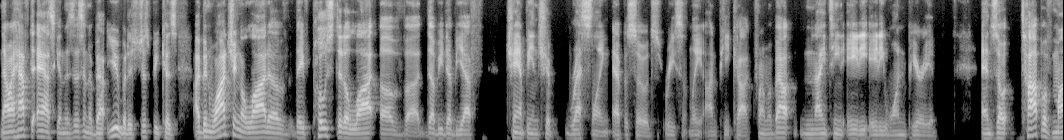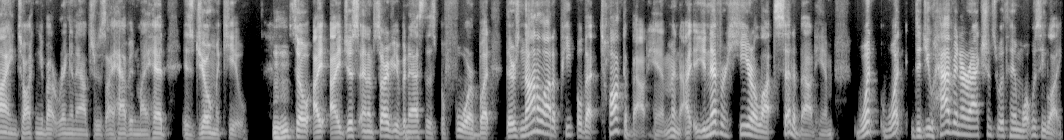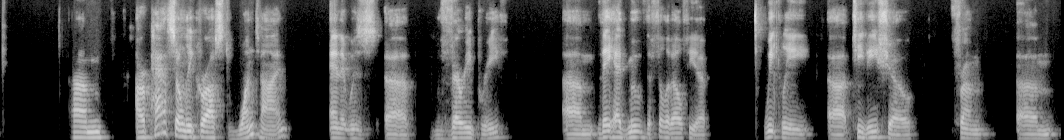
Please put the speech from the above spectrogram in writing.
Now I have to ask, and this isn't about you, but it's just because I've been watching a lot of. They've posted a lot of uh, WWF Championship Wrestling episodes recently on Peacock from about 1980 81 period. And so, top of mind, talking about ring announcers, I have in my head is Joe McHugh. Mm-hmm. So I, I just, and I'm sorry if you've been asked this before, but there's not a lot of people that talk about him, and I, you never hear a lot said about him. What, what did you have interactions with him? What was he like? Um, our paths only crossed one time, and it was uh, very brief. Um, they had moved the Philadelphia weekly uh, TV show from um,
